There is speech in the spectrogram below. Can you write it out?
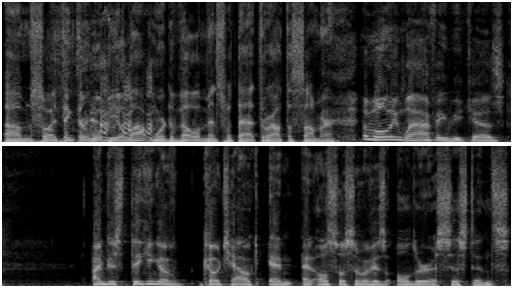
Um, so I think there will be a lot more developments with that throughout the summer. I'm only laughing because I'm just thinking of Coach Hauck and and also some of his older assistants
